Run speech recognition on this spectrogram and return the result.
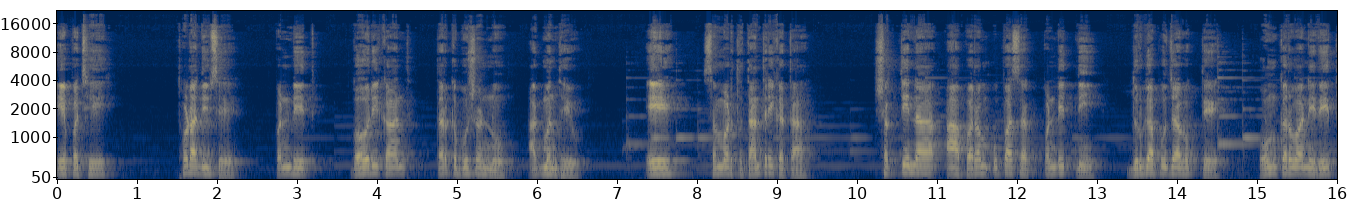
એ પછી થોડા દિવસે પંડિત ગૌરીકાંત તર્કભૂષણનું આગમન થયું. એ સમર્થ તાંત્રિક હતા. શક્તિના આ પરમ ઉપાસક પંડિતની દુર્ગા પૂજા વખતે હોમ કરવાની રીત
